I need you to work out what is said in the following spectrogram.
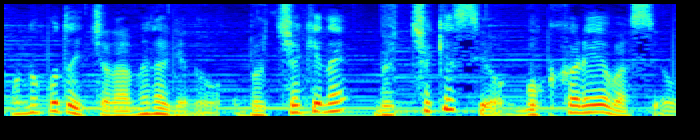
こんなこと言っちゃダメだけど、ぶっちゃけね、ぶっちゃけっすよ。僕から言えばっすよ。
